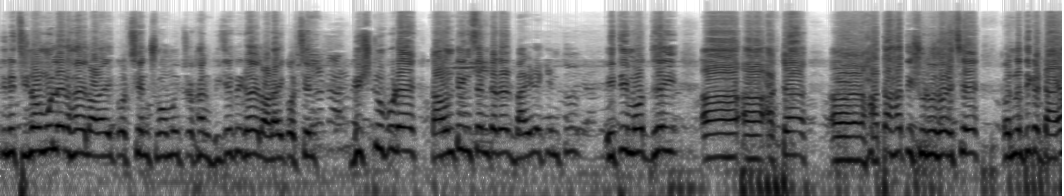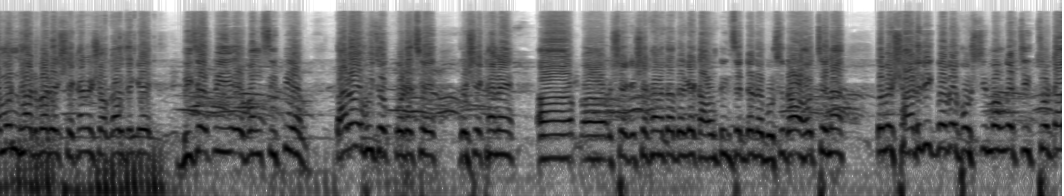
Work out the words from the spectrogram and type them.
তিনি তৃণমূলের হয়ে লড়াই করছেন, সৌমিত্র খান বিজেপির হয়ে লড়াই করছেন। বিষ্ণুপুরে কাউন্টিং সেন্টারের বাইরে কিন্তু ইতিমধ্যেই একটা হাতাহাতি শুরু হয়েছে। অন্যদিকে ডায়মন্ড হারবারে সেখানে সকাল থেকে বিজেপি এবং সিপিএম তারা অভিযোগ করেছে যে সেখানে সেখানে তাদেরকে কাউন্টিং সেন্টারে বসে দেওয়া হচ্ছে না। তবে শারীরিকভাবে পশ্চিমবঙ্গের চিত্রটা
